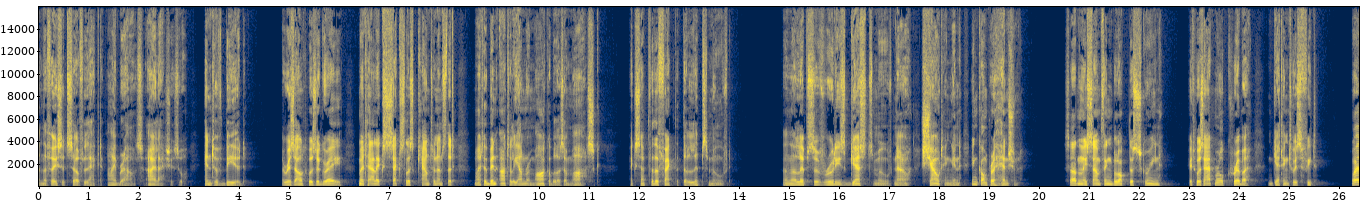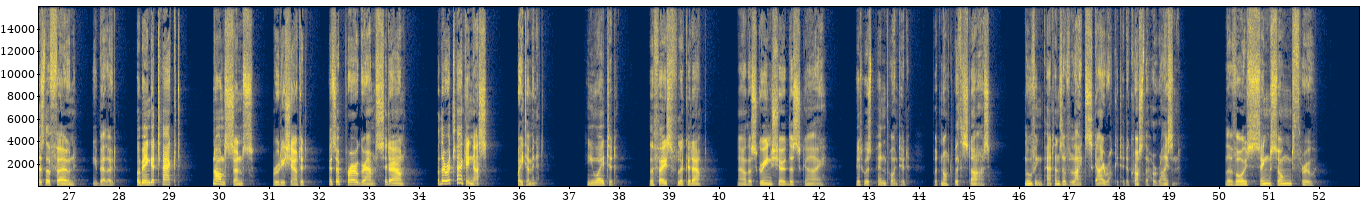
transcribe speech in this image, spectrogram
and the face itself lacked eyebrows, eyelashes, or hint of beard. The result was a grey, metallic, sexless countenance that might have been utterly unremarkable as a mask, except for the fact that the lips moved. And the lips of Rudy's guests moved now, shouting in incomprehension. Suddenly something blocked the screen. It was Admiral Cribber, getting to his feet. Where's the phone? he bellowed. We're being attacked. Nonsense, Rudy shouted. It's a program. Sit down. But they're attacking us. Wait a minute. He waited. The face flickered out. Now the screen showed the sky. It was pinpointed, but not with stars. Moving patterns of light skyrocketed across the horizon. The voice sing songed through.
